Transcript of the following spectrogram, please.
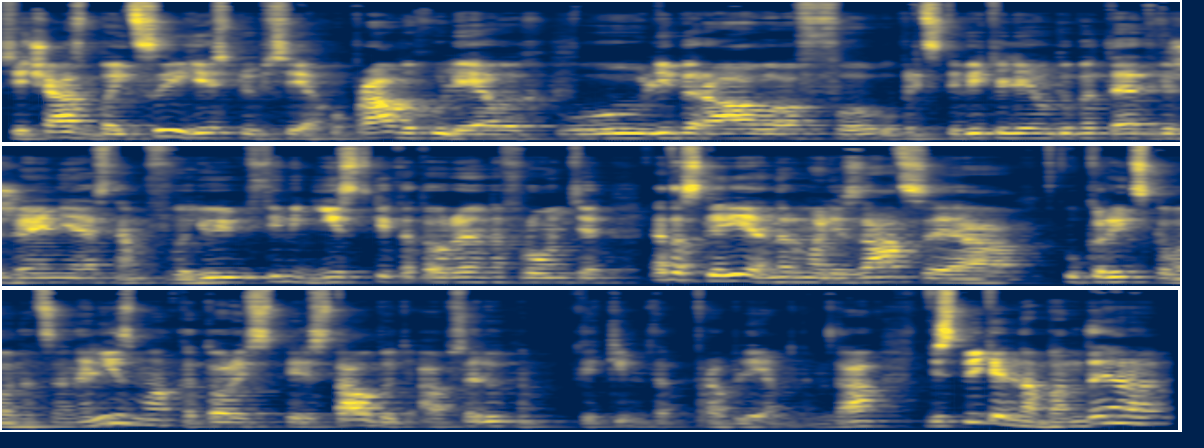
Сейчас бойцы есть у всех, у правых, у левых, у либералов, у представителей ЛГБТ движения, там феминистки, которые на фронте. Это скорее нормализация украинского национализма, который перестал быть абсолютно каким-то проблемным. Да? Действительно, Бандера,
